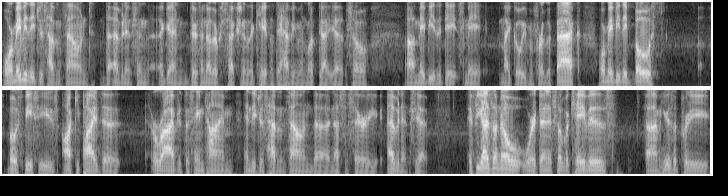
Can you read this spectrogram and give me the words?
or maybe they just haven't found the evidence. And again, there's another section of the cave that they haven't even looked at yet. So uh, maybe the dates may might go even further back, or maybe they both both species occupied the arrived at the same time, and they just haven't found the necessary evidence yet. If you guys don't know where Denisova Cave is, um, here's a pretty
